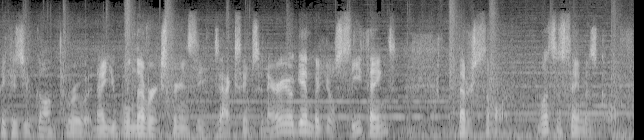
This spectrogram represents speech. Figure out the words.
because you've gone through it. Now you will never experience the exact same scenario again, but you'll see things that are similar. It's the same as golf.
